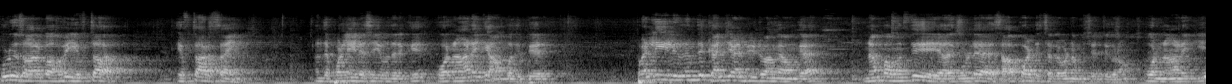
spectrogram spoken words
குழு சார்பாகவே இஃப்தார் இஃப்தார் சைன். அந்த பள்ளியில் செய்வதற்கு ஒரு நாளைக்கு ஐம்பது பேர். பள்ளியிலிருந்து கஞ்சி அனுப்பிட்டு வாங்க அவங்க. நம்ம வந்து அதுக்குள்ள சாப்பாட்டு செலவு நம்ம சேர்த்துக்கிறோம். ஒரு நாளைக்கு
